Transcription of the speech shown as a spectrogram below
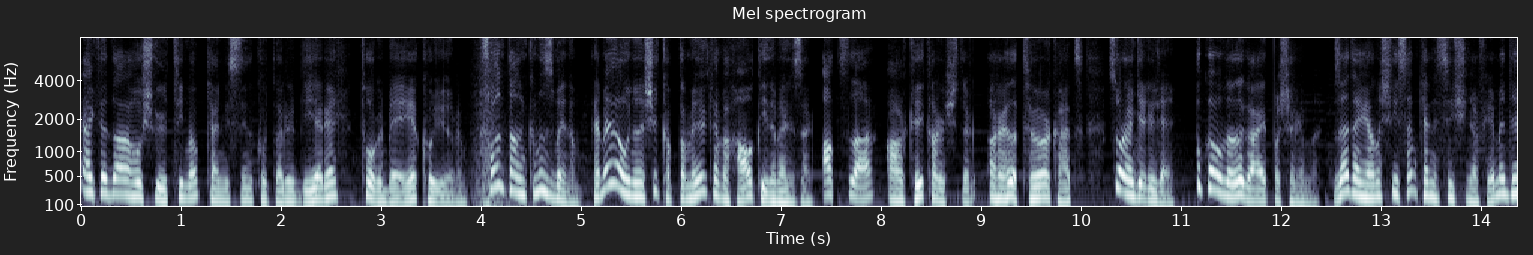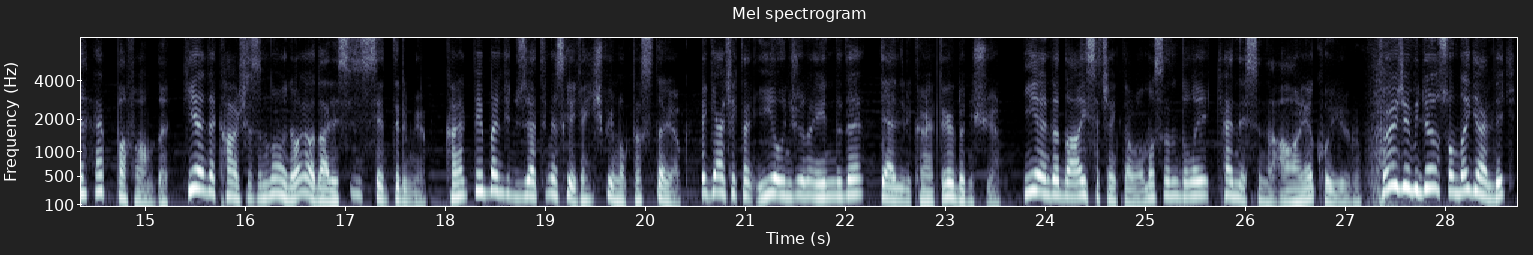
Belki de daha hoş bir team up kendisini kurtarır diyerek Thor'u B'ye koyuyorum. Son tankımız Venom. Temel oynanışı Captain America ve Hulk ile benzer. Atla, arkayı karıştır, arada twerk at, sonra geride. Bu konuda da gayet başarılı. Zaten yanlış değilsem kendisi için laf yemedi, hep buff aldı. Yine de karşısında oynamayı adaletsiz hissettirmiyor. Karakteri bence düzeltilmesi gereken hiçbir noktası da yok. Ve gerçekten iyi oyuncunun elinde de değerli bir karaktere dönüşüyor. Yine de daha iyi seçenekler olmasından dolayı kendisini A'ya koyuyorum. Böylece videonun sonuna geldik.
